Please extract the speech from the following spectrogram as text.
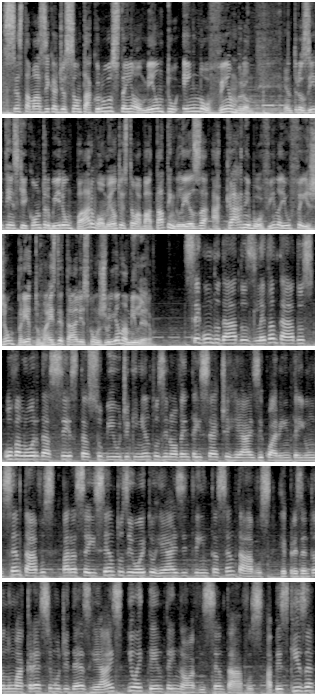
Cesta Básica de Santa Cruz tem aumento em novembro. Entre os itens que contribuíram para o aumento estão a batata inglesa, a carne bovina e o feijão preto. Mais detalhes com Juliana Miller. Segundo dados levantados, o valor da cesta subiu de R$ 597,41 para R$ 608,30, representando um acréscimo de R$ 10,89. A pesquisa,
